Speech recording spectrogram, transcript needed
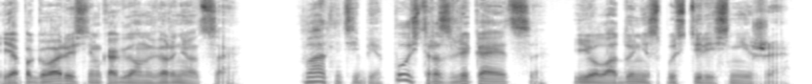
Я поговорю с ним, когда он вернется. Ладно тебе, пусть развлекается. Ее ладони спустились ниже.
